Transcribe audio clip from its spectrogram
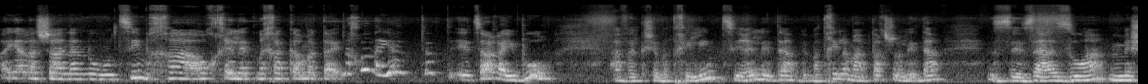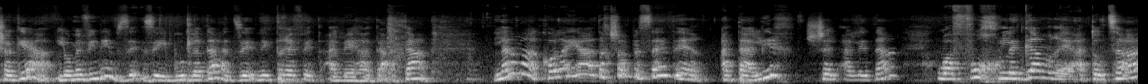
היה לה שאננות, שמחה, אוכלת, מחכה מתי, נכון, היה קצת צער העיבור, אבל כשמתחילים צירי לידה ומתחיל המהפך של הלידה, זה זעזוע משגע, לא מבינים, זה, עיבוד לדעת, זה נטרפת עליה דעתה. למה? הכל היה עד עכשיו בסדר. התהליך של הלידה הוא הפוך לגמרי, התוצאה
